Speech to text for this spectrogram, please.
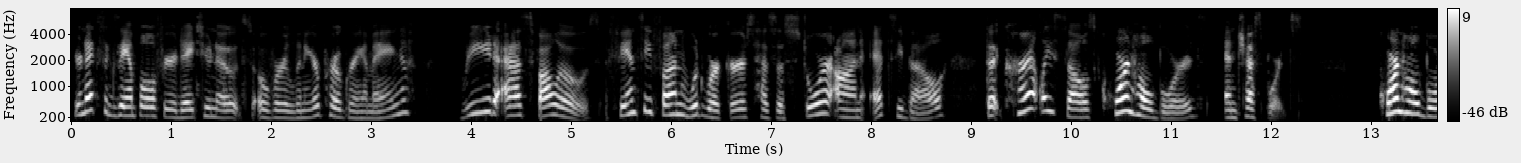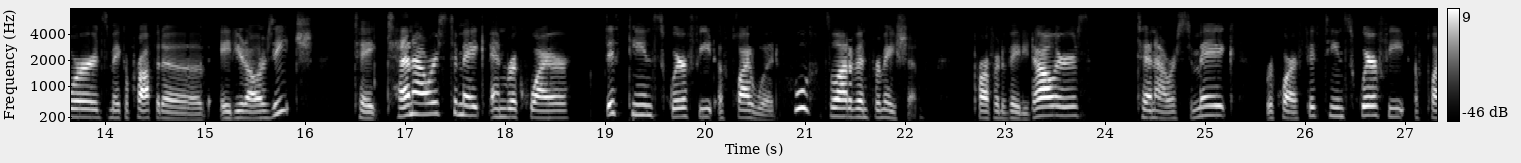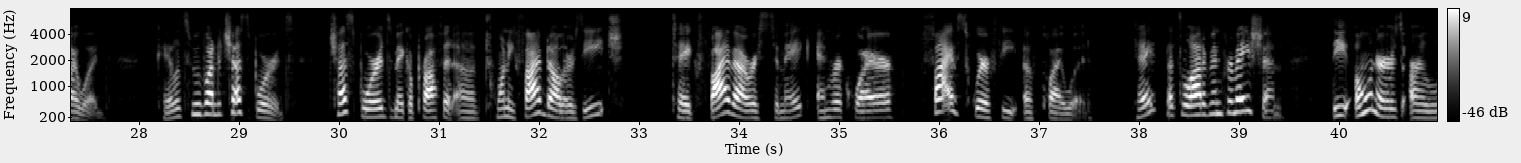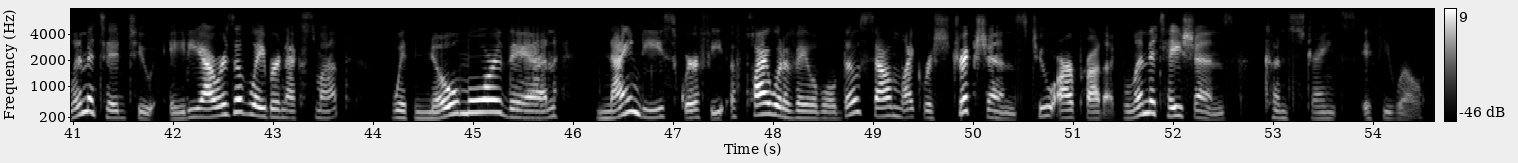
Your next example for your day two notes over linear programming read as follows. Fancy Fun Woodworkers has a store on Etsy Bell that currently sells cornhole boards and chessboards. Cornhole boards make a profit of $80 each, take 10 hours to make, and require 15 square feet of plywood. Whew, that's a lot of information. Profit of $80, 10 hours to make, require 15 square feet of plywood. Okay, let's move on to chessboards. Chessboards make a profit of $25 each, take five hours to make, and require five square feet of plywood. Okay, that's a lot of information. The owners are limited to 80 hours of labor next month with no more than 90 square feet of plywood available. Those sound like restrictions to our product, limitations, constraints, if you will.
